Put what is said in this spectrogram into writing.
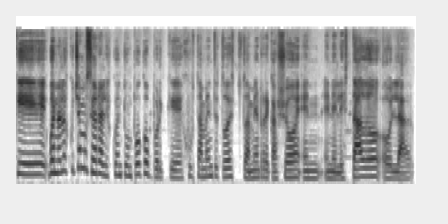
que, bueno, lo escuchamos y ahora les cuento un poco porque justamente todo esto también recayó en, en el Estado o la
